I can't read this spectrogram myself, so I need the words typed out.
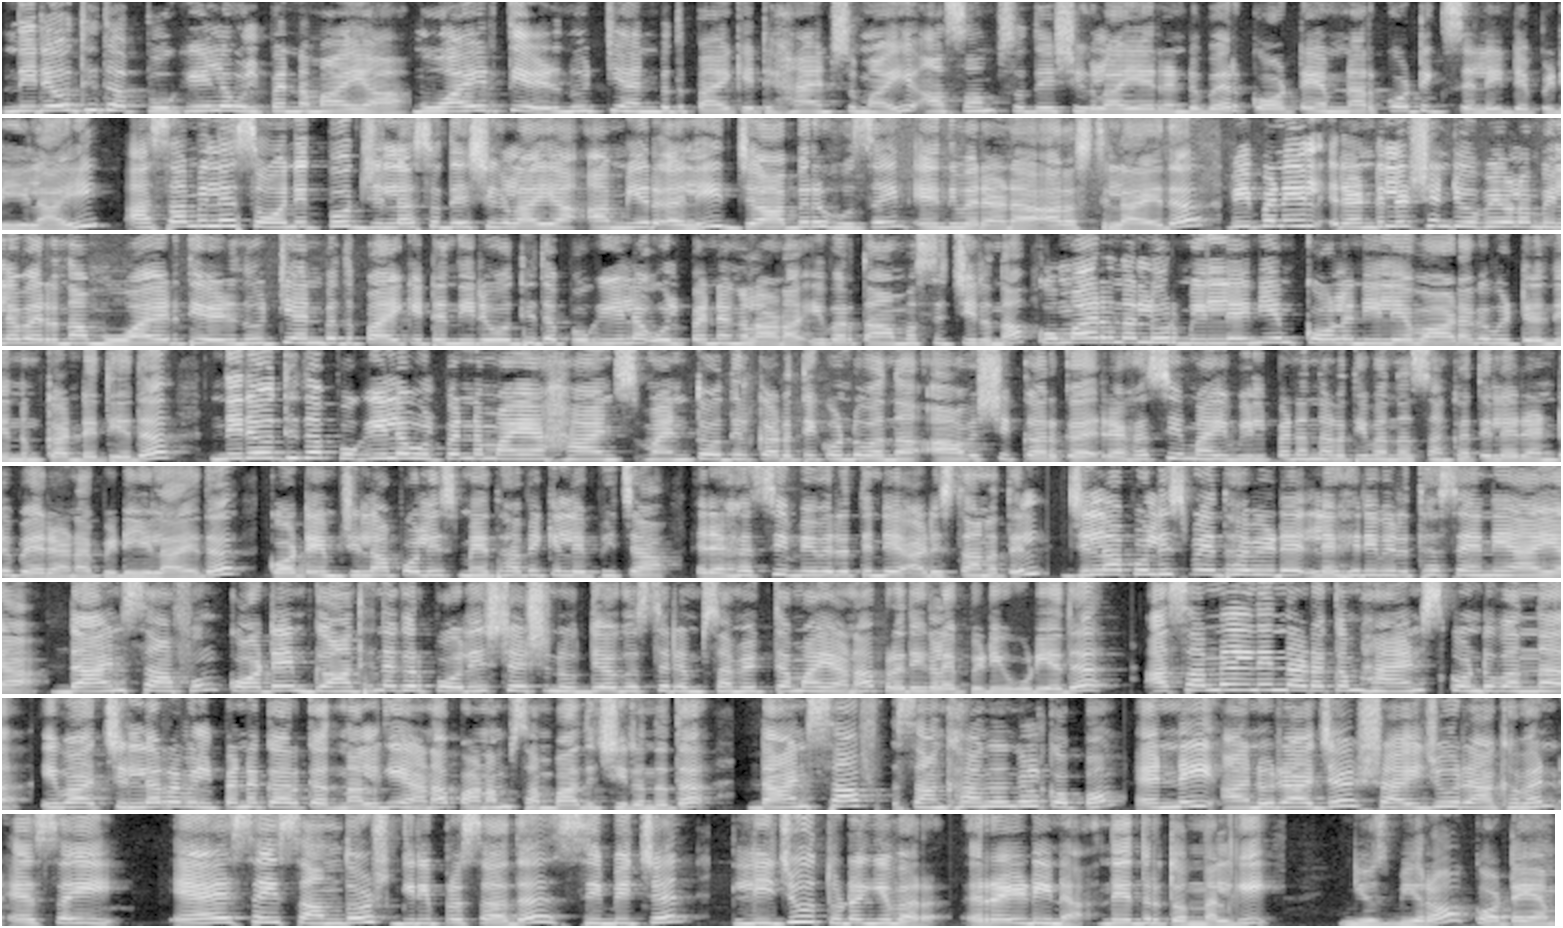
നിരോധിത പുകയില ഉൽപ്പന്നമായ മൂവായിരത്തി എഴുന്നൂറ്റി അൻപത് പാക്കറ്റ് ഹാൻഡ്സുമായി അസം സ്വദേശികളായ രണ്ടുപേർ കോട്ടയം നർക്കോട്ടിക് സെല്ലിന്റെ പിടിയിലായി. അസമിലെ സോനിത്പൂർ ജില്ലാ സ്വദേശികളായ അമീർ അലി ജാബിർ ഹുസൈൻ എന്നിവരാണ് അറസ്റ്റിലായത്. വിപണിയിൽ രണ്ട് ലക്ഷം രൂപയോളം വില വരുന്ന മൂവായിരത്തി എഴുന്നൂറ്റി അൻപത് പാക്കറ്റ് നിരോധിത പുകയില ഉൽപ്പന്നങ്ങളാണ് ഇവർ താമസിച്ചിരുന്ന കുമാരനല്ലൂർ മില്ലേനിയം കോളനിയിലെ വാടക വീട്ടിൽ നിന്നും കണ്ടെത്തിയത്. നിരോധിത പുകയില ഉൽപ്പന്നമായ ഹാൻഡ്സ് വൻതോതിൽ കടത്തിക്കൊണ്ടുവന്ന് ആവശ്യക്കാർക്ക് രഹസ്യമായി വിൽപ്പന നടത്തിവന്ന സംഘത്തിലെ രണ്ടുപേരാണ് പിടിയിലായത്. കോട്ടയം ജില്ലാ പോലീസ് മേധാവിക്ക് ലഭിച്ച രഹസ്യ വിവരത്തിന്റെ അടിസ്ഥാനത്തിൽ ജില്ലാ പോലീസ് മേധാവിയുടെ ലഹരി വിരുദ്ധ സേനയായ ഡാൻ സാഫും കോട്ടയം ഗാന്ധിനഗർ പോലീസ് സ്റ്റേഷൻ ഉദ്യോഗസ്ഥരും സംയുക്തമായാണ് പ്രതികളെ പിടികൂടിയത്. അസമിൽ നിന്നടക്കം ഹാൻഡ്സ് കൊണ്ടുവന്ന് ഇവ ചില്ലറ വിൽപ്പനക്കാർക്ക് നൽകിയാണ് പണം സമ്പാദിച്ചിരുന്നത്. ഡാൻസാഫ് സംഘാംഗങ്ങൾക്കൊപ്പം N I Anuraj Shaiju Raghavan S I A S I Santhosh Giriprasad Sibichan Liju തുടങ്ങിയവർ റെയ്ഡിന് നേതൃത്വം നൽകി. News bureau Kottayam.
